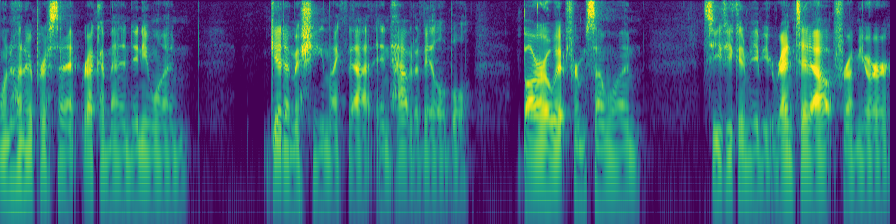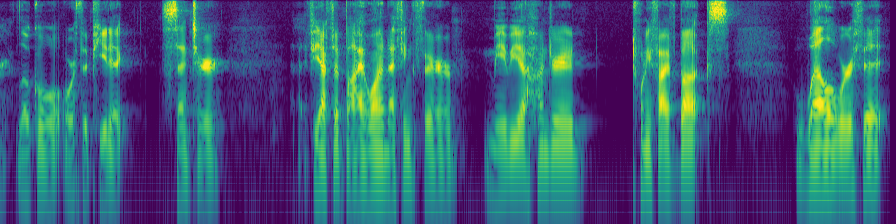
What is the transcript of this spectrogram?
100% recommend anyone get a machine like that and have it available. Borrow it from someone. See if you can maybe rent it out from your local orthopedic center. If you have to buy one, I think they're maybe 125 bucks. Well worth it.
